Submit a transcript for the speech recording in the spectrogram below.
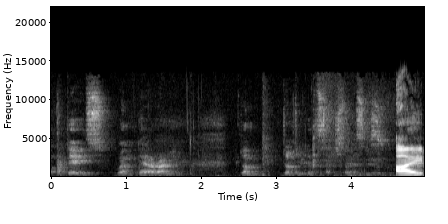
updates when they are running? Don't, don't you have such services? I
